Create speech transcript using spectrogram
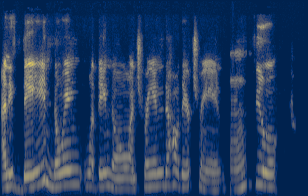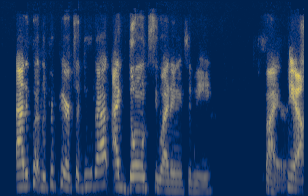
and if they knowing what they know and trained how they're trained Mhm. feel adequately prepared to do that i don't see why they need to be fired Yeah.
